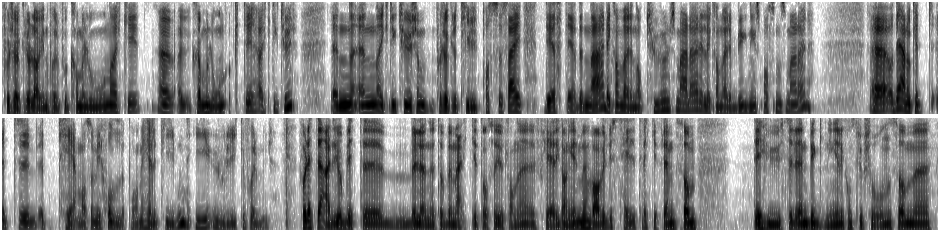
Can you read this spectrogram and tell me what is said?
forsøker å lage en form for kameleonaktig arkitektur. en, en, arkitektur som forsøker å tilpasse seg det stedet den er. Det kan være naturen som er der, eller det kan være bygningsmassen som er der. Eh, og Det er nok et, et, et, tema som vi holder på med hele tiden, i ulike former. For dette er det jo blitt eh, belønnet og bemerket også i utlandet flere ganger. Men hva vil du selv trekke frem som det huset eller den bygningen eller konstruksjonen som eh,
